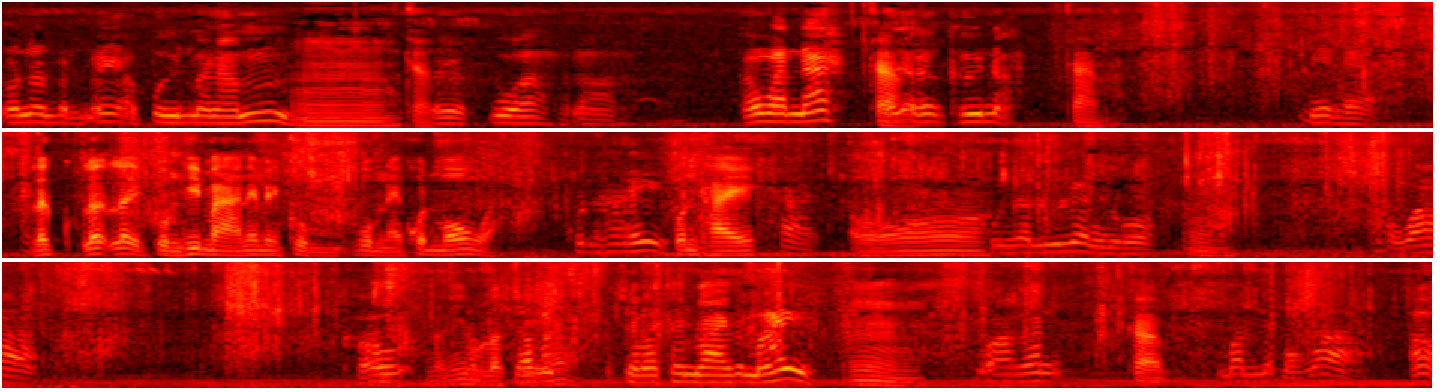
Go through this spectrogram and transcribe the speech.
ตอนนั้นมันไม่เอาปืนมานอืมครับำเออกลัวเหรอกลางวันนะครับแต่กลางคืนอะ ครับนี่แหละ แล้วแล้วแล้วอีกกลุ่มที่มาเนี่ยเป็นกลุ่มกลุ่มไหนคนมงวะคนไทยคนไทยใช่อ๋อคุณจะรู้เรื่องอยู่อืมบอกว่าเขาแล้วนี่เราเจจะอมาแล้วจะมาทำลายทำไมอืมว่างั้นครับมันเลยบอกว่า เอ้า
